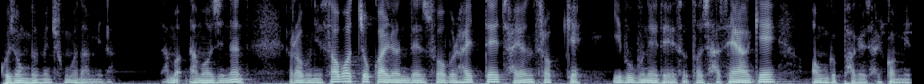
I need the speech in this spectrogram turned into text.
그 정도면 충분합니다. 나머, 지는 여러분이 서버 쪽 관련된 수업을 할 때 자연스럽게 이 부분에 대해서 더 자세하게 언급하게 될 겁니다.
